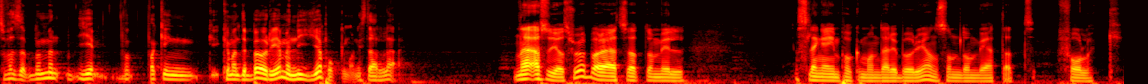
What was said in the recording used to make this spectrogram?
Så var det så här, men, ge, fucking, kan man inte börja med nya Pokémon istället? nej alltså jag tror bara att så att de vill slänga in Pokémon där i början som de vet att folk,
